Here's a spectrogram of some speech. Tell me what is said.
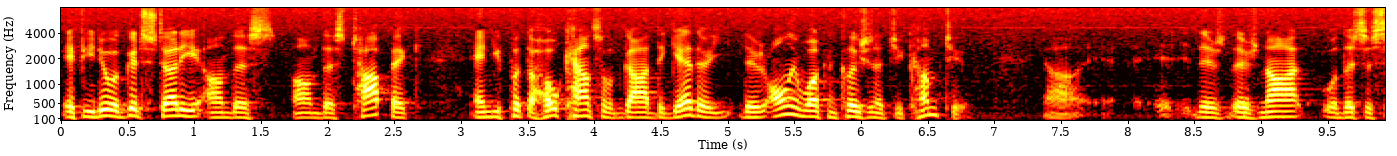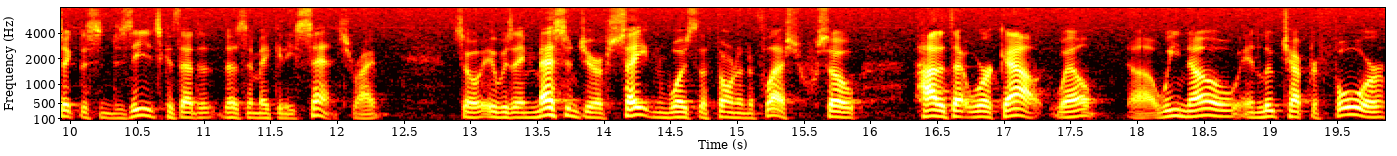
if you do a good study on this, on this topic and you put the whole counsel of God together, there's only one conclusion that you come to. Uh, there's, there's not, well, this is sickness and disease because that doesn't make any sense, right? So it was a messenger of Satan was the thorn in the flesh. So how does that work out? Well, uh, we know in Luke chapter 4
